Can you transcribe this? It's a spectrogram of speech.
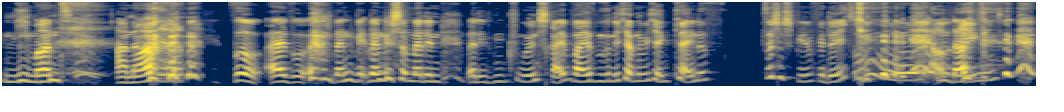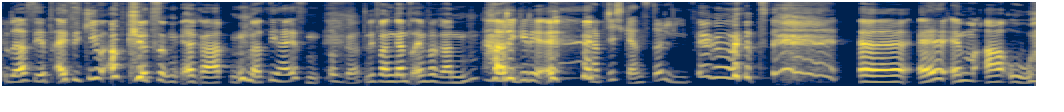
Niemand. Anna. Ja. So, also, wenn wir, wenn wir schon bei den, bei den coolen Schreibweisen sind, ich habe nämlich ein kleines Zwischenspiel für dich. Uh, du, darfst, du darfst jetzt ICQ-Abkürzungen erraten, was die heißen. Oh Gott. Wir fangen ganz einfach an. HDGDL. Hab dich ganz doll lieb. Sehr gut. Äh, LMAO.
